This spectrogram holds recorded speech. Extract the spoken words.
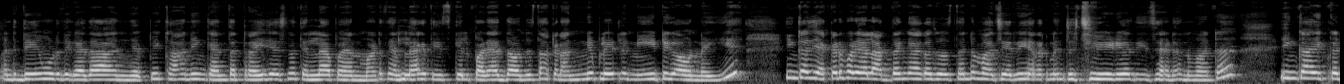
అంటే దేవుడిది కదా అని చెప్పి కానీ ఇంకెంత ట్రై చేసినా తినలేకపోయా అనమాట తినలేక తీసుకెళ్ళి పడేద్దాం అని చూస్తే అక్కడ అన్ని ప్లేట్లు నీట్గా ఉన్నాయి. ఇంకా అది ఎక్కడ పడేయాలో అర్థం కాక చూస్తుంటే మా చెర్రీ వెనక నుంచి వచ్చి వీడియో తీశాడు అనమాట ఇంకా ఇక్కడ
